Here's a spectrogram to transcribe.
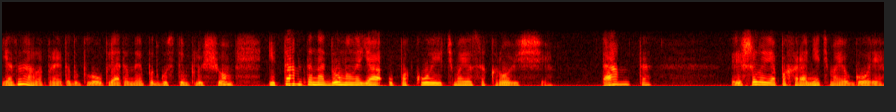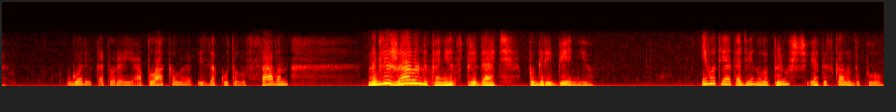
я знала про это дупло, упрятанное под густым плющом, и там-то надумала я упокоить мое сокровище. Там-то решила я похоронить мое горе. Горе, которое я оплакала и закутала в саван, надлежало, наконец, предать погребению. И вот я отодвинула плющ и отыскала дупло.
